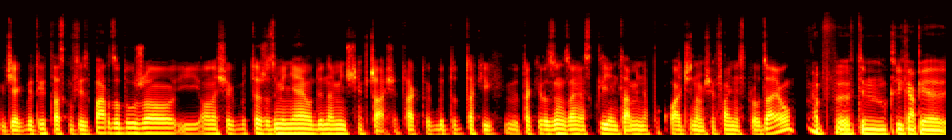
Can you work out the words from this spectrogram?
gdzie jakby tych tasków jest bardzo dużo i one się jakby też zmieniają dynamicznie w czasie, tak? To jakby do takich, takie rozwiązania z klientami na pokładzie nam się fajnie sprawdzają. A w, w tym ClickUpie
